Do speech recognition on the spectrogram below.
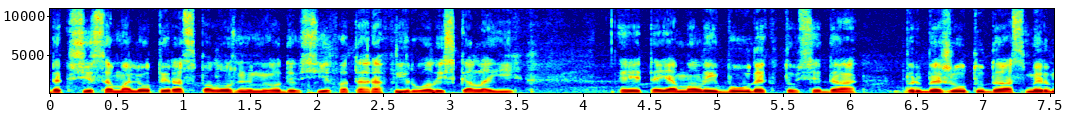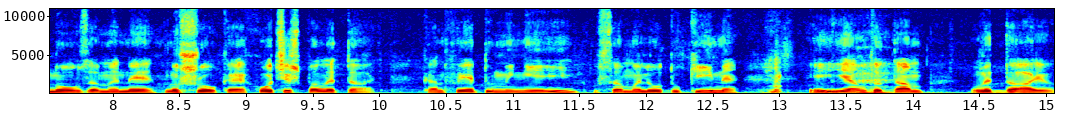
Так всі самоліти розположені, ми всі фотографувались коло їх. Это я малий був, так то завжди прибежу туди, Смирнов за мене. Ну що, каже, хочеш полетати? Конфету мені і у самоліту кине, і я ото там летаю.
